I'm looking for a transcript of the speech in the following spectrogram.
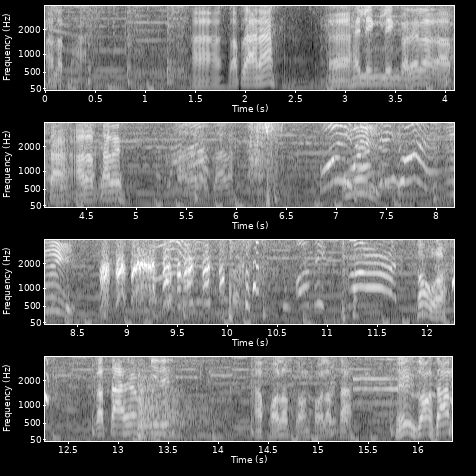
อ่าหลับตาอ่าหลับตานะเออให้เล็งเล็งก่อนแล้วหลับตาอ่าหลับตาเลยอุ้ยอุ้ยเข้าเหรอหลับตาใช่ไหมเมื่อกี้นี้อ่าขอรอบสองขอหลับตาหนึ่งสองสาม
